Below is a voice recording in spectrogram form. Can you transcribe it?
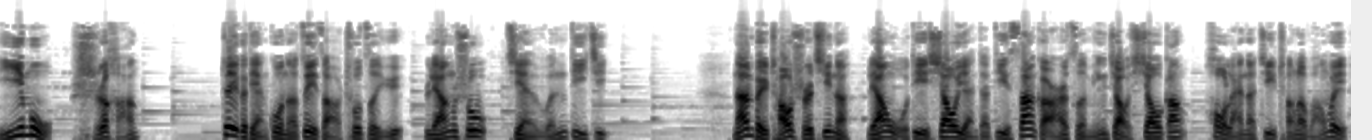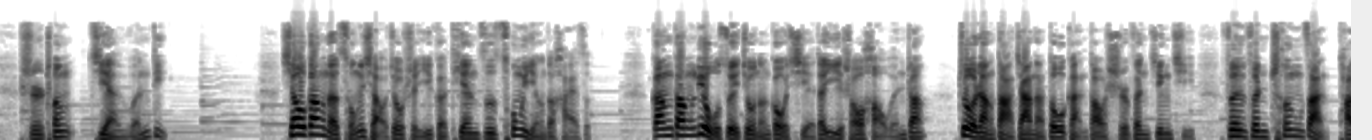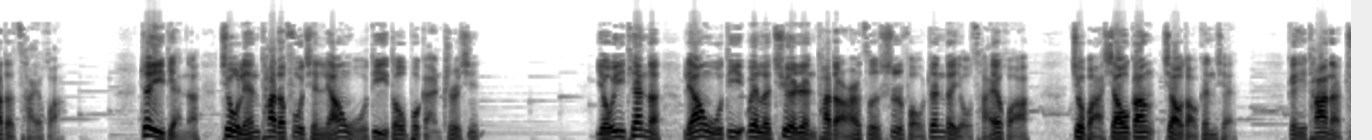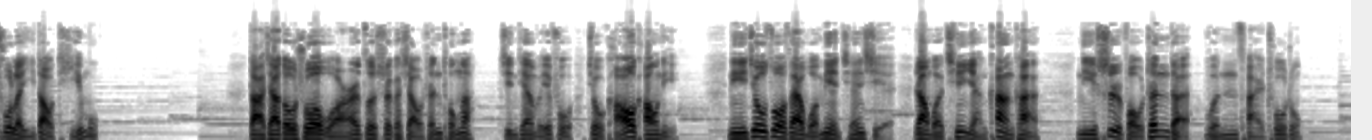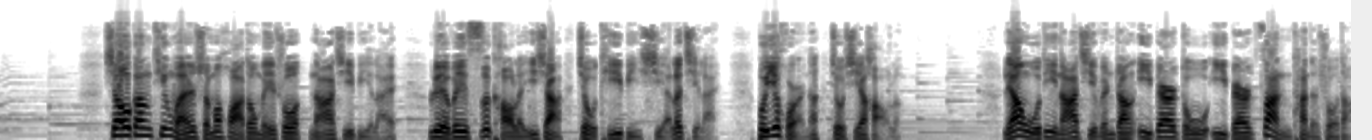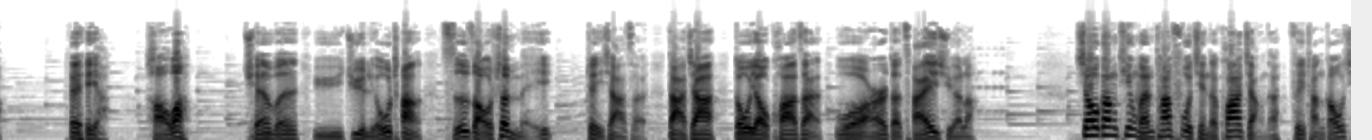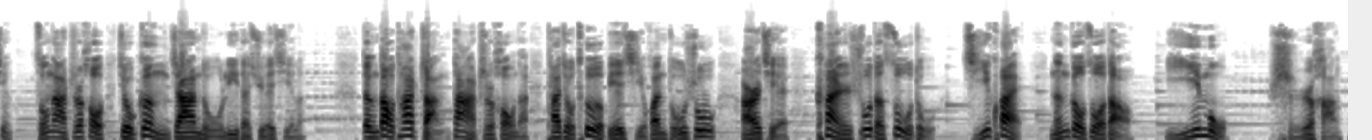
一目十行。这个典故呢，最早出自于《梁书简文帝纪》。南北朝时期呢，梁武帝萧衍的第三个儿子名叫萧纲，后来呢继承了王位，史称简文帝。萧纲呢从小就是一个天资聪颖的孩子，刚刚六岁就能够写得一手好文章，这让大家呢都感到十分惊奇，纷纷称赞他的才华。这一点呢，就连他的父亲梁武帝都不敢置信。有一天呢，梁武帝为了确认他的儿子是否真的有才华，就把萧纲叫到跟前，给他呢出了一道题目。大家都说我儿子是个小神童啊，今天为父就考考你，你就坐在我面前写，让我亲眼看看你是否真的文采出众。萧纲听完，什么话都没说，拿起笔来，略微思考了一下，就提笔写了起来。不一会儿呢，就写好了。梁武帝拿起文章，一边读一边赞叹的说道：“嘿嘿呀，好啊，全文语句流畅，词藻甚美。这下子大家都要夸赞我儿的才学了。”萧纲听完他父亲的夸奖呢，非常高兴。从那之后，就更加努力的学习了。等到他长大之后呢，他就特别喜欢读书，而且看书的速度极快。能够做到一目十行。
